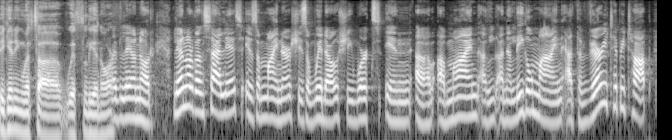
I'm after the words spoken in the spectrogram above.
beginning with, uh, with Leonor? With Leonor. Leonor Gonzalez is a miner. She's a widow. She works in uh, a mine, a, an illegal mine at the very tippy top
